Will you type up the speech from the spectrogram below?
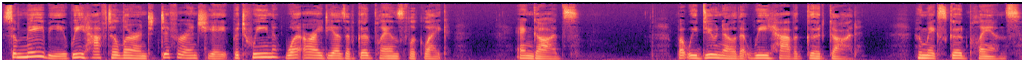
So maybe we have to learn to differentiate between what our ideas of good plans look like and God's. but we do know that we have a good God who makes good plans.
